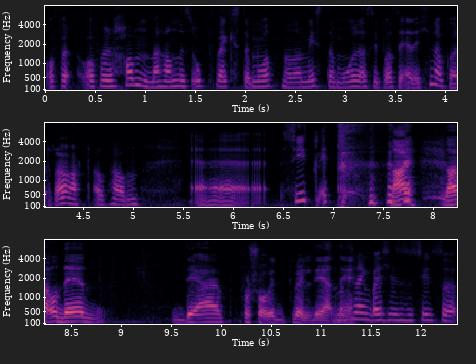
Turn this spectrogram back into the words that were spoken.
og for, og for han med hans oppvekst og måten han har mista mora si på, så er det ikke noe rart at han eh, syter litt. nei, nei, og det, det er jeg for så vidt veldig enig i. Man trenger bare ikke så syte så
